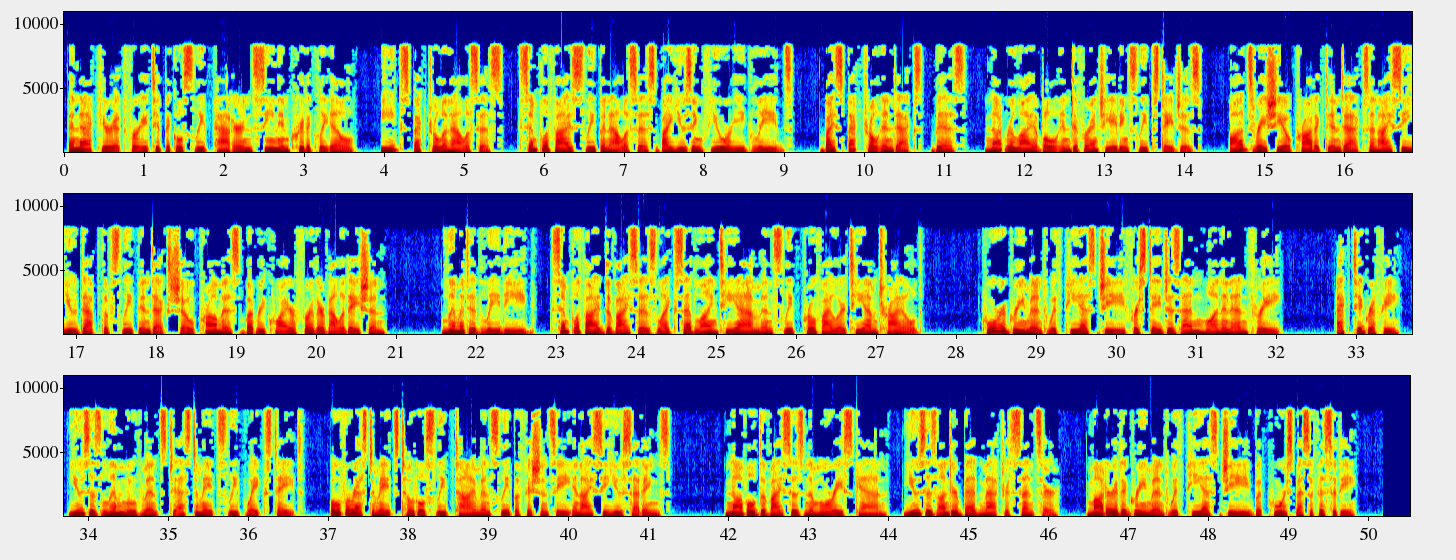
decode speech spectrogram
Inaccurate for atypical sleep patterns seen in critically ill. EEG spectral analysis simplifies sleep analysis by using fewer EEG leads. Bispectral index, BIS, not reliable in differentiating sleep stages. Odds ratio product index and ICU depth of sleep index show promise but require further validation. Limited lead EEG. Simplified devices like SedLine TM and Sleep Profiler TM trialed. Poor agreement with PSG for stages N1 and N3. Actigraphy. Uses limb movements to estimate sleep-wake state. Overestimates total sleep time and sleep efficiency in ICU settings. Novel devices Nemuri scan. Uses under-bed mattress sensor. Moderate agreement with PSG but poor specificity.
